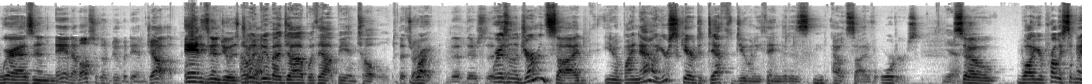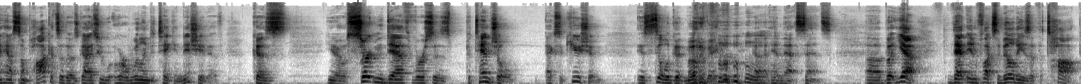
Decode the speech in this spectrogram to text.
Whereas in and I'm also going to do my damn job. and he's going to do his I'm job. going to do my job without being told. That's right. Right. The- there's the, Whereas on the German side, you know, by now you're scared to death to do anything that is outside of orders. Yeah. So while you're probably still going to have some pockets of those guys who, who are willing to take initiative, because you know, certain death versus potential execution is still a good motivator uh, in that sense. Uh, but yeah, that inflexibility is at the top,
